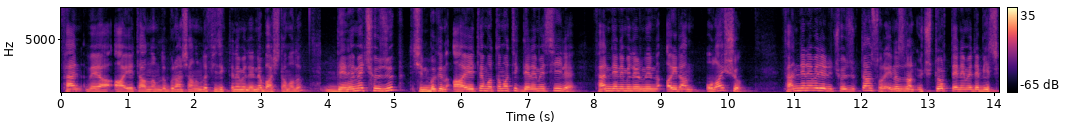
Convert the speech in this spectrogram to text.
fen veya AYT anlamında, branş anlamında fizik denemelerine başlamalı. Deneme çözüp, şimdi bakın AYT matematik denemesiyle fen denemelerinin ayıran olay şu. Fen denemelerini çözdükten sonra en azından 3-4 denemede bir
